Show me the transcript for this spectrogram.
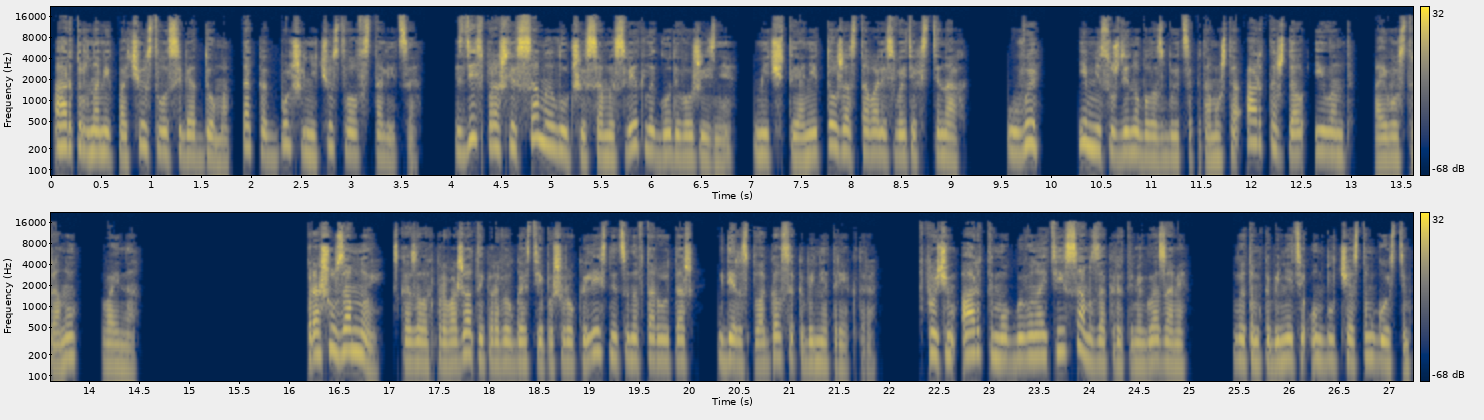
Артур на миг почувствовал себя дома, так как больше не чувствовал в столице. Здесь прошли самые лучшие, самые светлые годы его жизни. Мечты, они тоже оставались в этих стенах. Увы, им не суждено было сбыться, потому что Арта ждал Иланд, а его страну — война. «Прошу за мной», — сказал их провожатый провел гостей по широкой лестнице на второй этаж, где располагался кабинет ректора. Впрочем, Арт мог бы его найти и сам с закрытыми глазами. В этом кабинете он был частым гостем,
